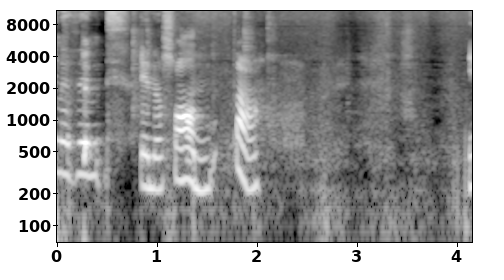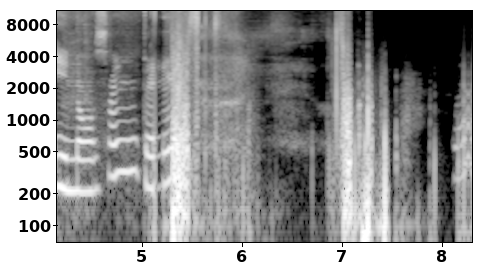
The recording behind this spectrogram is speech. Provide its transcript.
Innocent. Innocenta. Innocente. Where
